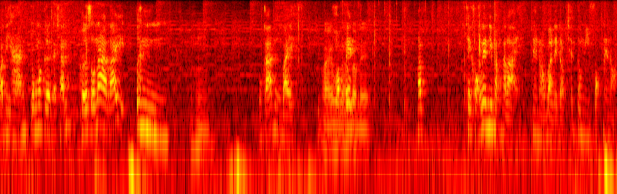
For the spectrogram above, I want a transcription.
ปฏิหารย์จงมาเกิดกับฉันเพอร์โซนาไรตึงอื้อหือ โอการ์ดหนึ่งใบ ชิบหายหมดแล้วครับตอนนี้ครับเทคของเล่นที่พังทลาย แน่นอนว่าในดอกฉันต้องมีฟ็อกแน่นอน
